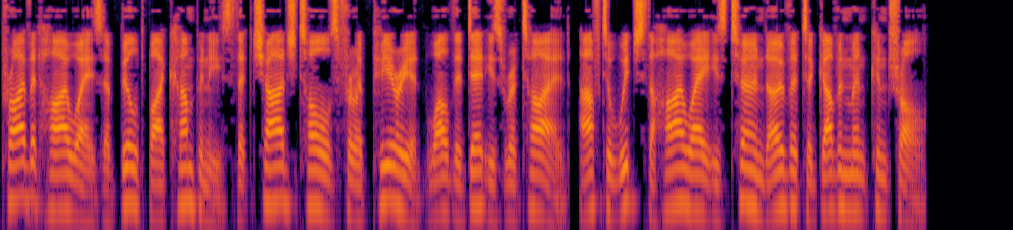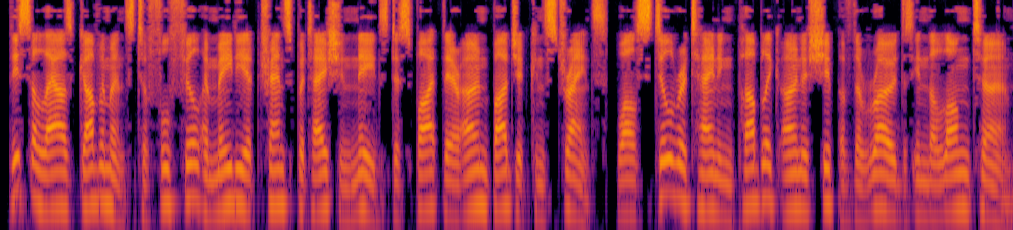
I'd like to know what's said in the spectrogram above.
private highways are built by companies that charge tolls for a period while the debt is retired, after which the highway is turned over to government control. This allows governments to fulfill immediate transportation needs despite their own budget constraints, while still retaining public ownership of the roads in the long term.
